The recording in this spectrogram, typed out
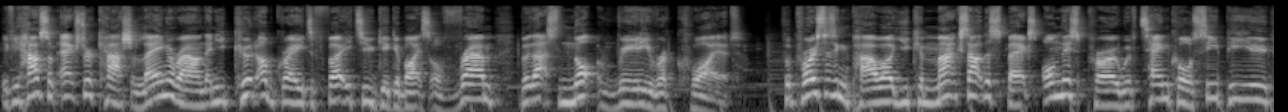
If you have some extra cash laying around, then you could upgrade to 32 gigabytes of RAM, but that's not really required. For processing power, you can max out the specs on this Pro with 10 core CPU,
